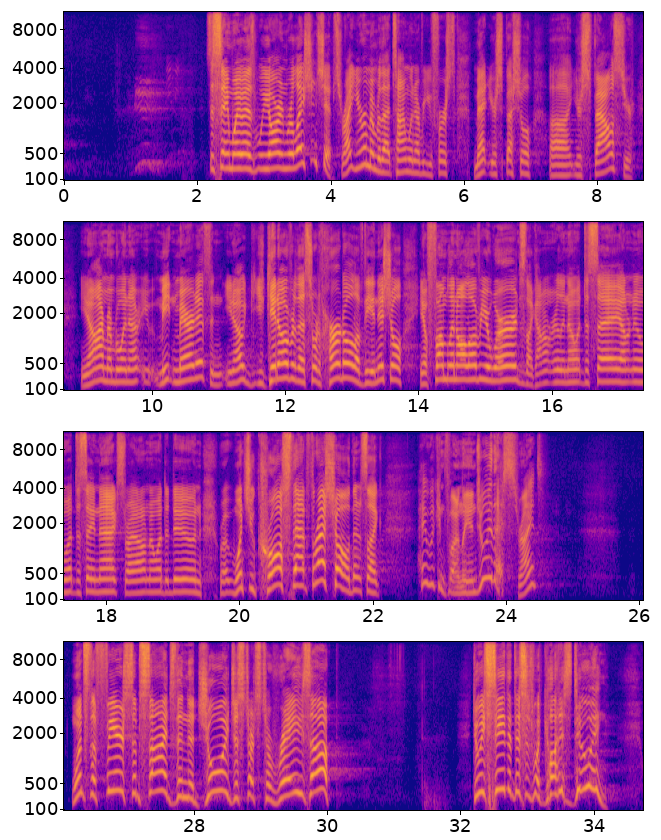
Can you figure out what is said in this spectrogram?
It's the same way as we are in relationships, right? You remember that time whenever you first met your special, uh, your spouse, your, you know, I remember when I, meeting Meredith, and you know, you get over the sort of hurdle of the initial, you know, fumbling all over your words, like I don't really know what to say, I don't know what to say next, right? I don't know what to do. And once you cross that threshold, then it's like, hey, we can finally enjoy this, right? Once the fear subsides, then the joy just starts to raise up. Do we see that this is what God is doing?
